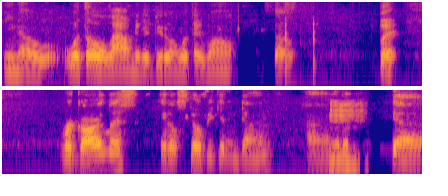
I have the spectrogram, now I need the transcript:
you know what they'll allow me to do and what they won't. So, but regardless, it'll still be getting done. Um, mm uh,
